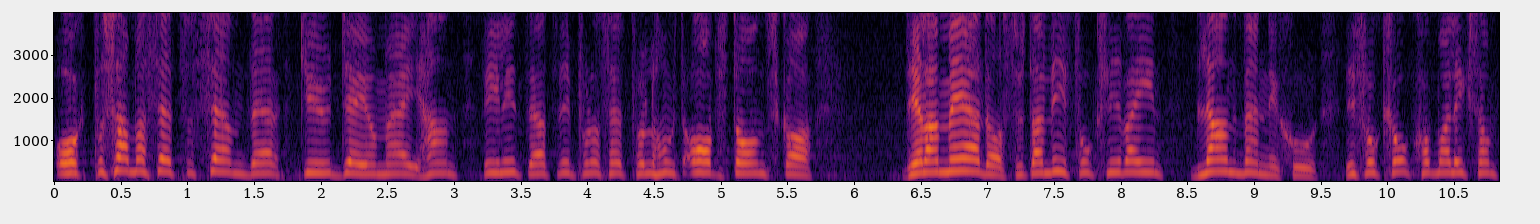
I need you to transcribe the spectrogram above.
Och på samma sätt så sänder Gud dig och mig. Han vill inte att vi på något sätt på långt avstånd ska dela med oss, utan vi får kliva in bland människor. Vi får komma liksom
